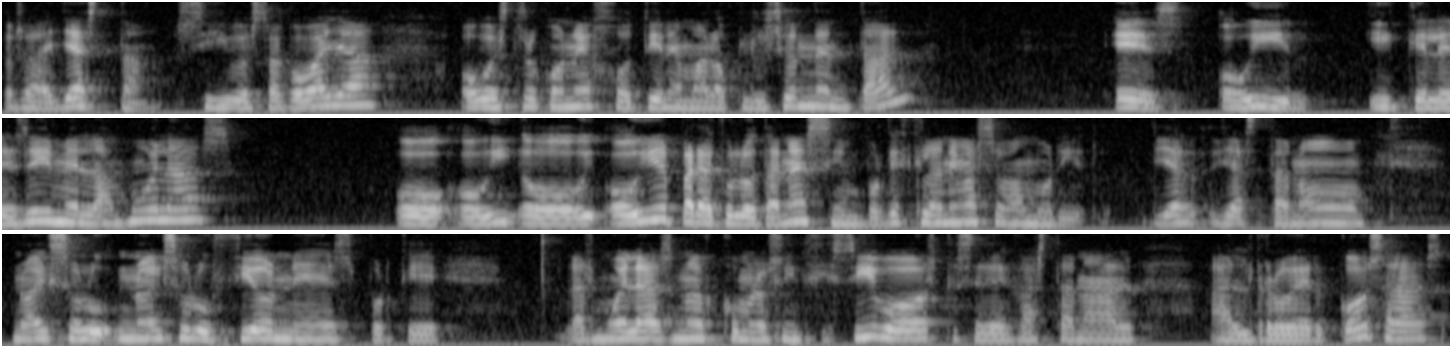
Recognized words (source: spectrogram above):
O sea, ya está. Si vuestra cobaya o vuestro conejo tiene maloclusión dental, es oír y que les limen las muelas o, oír para que lo tanasien, porque es que el animal se va a morir. Ya, ya está, no, no, hay no hay soluciones, porque las muelas no es como los incisivos que se desgastan al, al roer cosas,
